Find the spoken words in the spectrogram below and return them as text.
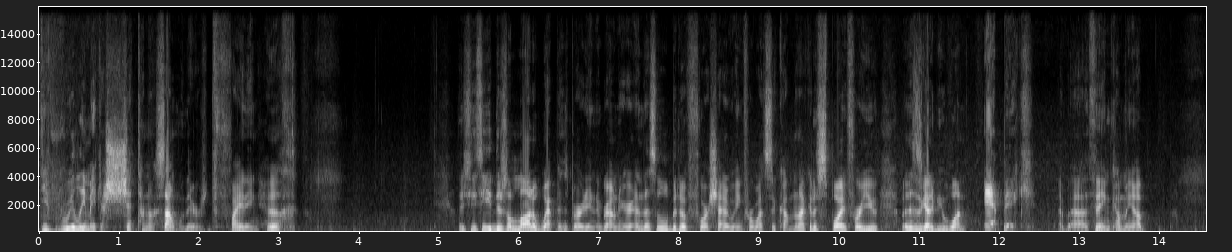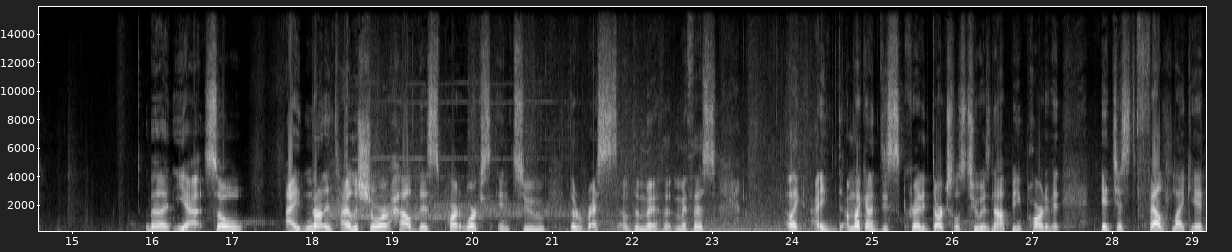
they really make a shit ton of sound when they're fighting. Ugh. As you see, there's a lot of weapons buried in the ground here, and that's a little bit of foreshadowing for what's to come. I'm not going to spoil it for you, but this is going to be one epic uh, thing coming up. But yeah, so I'm not entirely sure how this part works into the rest of the myth mythos. Like, I, I'm not to discredit Dark Souls 2 as not being part of it. It just felt like it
